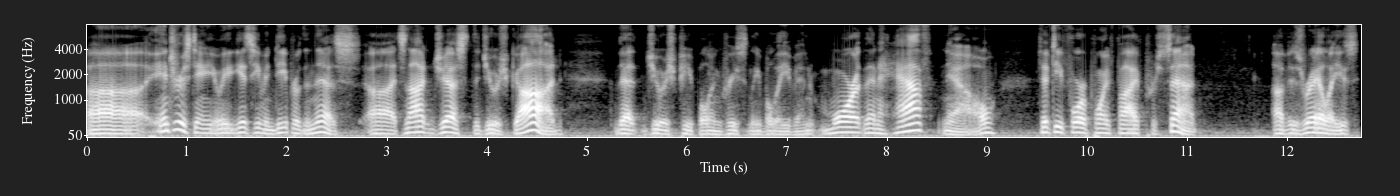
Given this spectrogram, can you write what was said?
Uh, interesting, it gets even deeper than this. Uh, it's not just the Jewish God that Jewish people increasingly believe in. More than half now, 54.5% of Israelis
